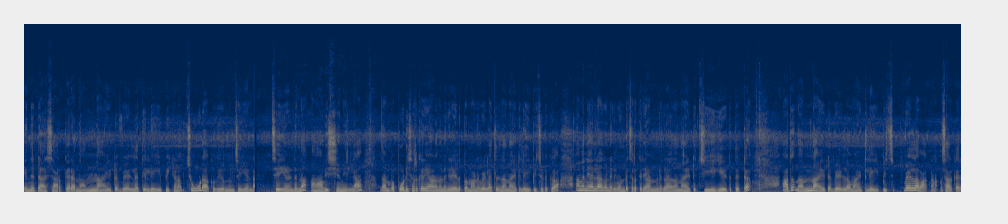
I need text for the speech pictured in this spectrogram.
എന്നിട്ട് ആ ശർക്കര നന്നായിട്ട് വെള്ളത്തിൽ ലയിപ്പിക്കണം. ചൂടാക്കുകയൊന്നും ചെയ്യേണ്ട. ചെയ്യേണ്ടുന്ന ആവശ്യമില്ല. നമ്മൾ പൊടി ശർക്കരയാണെന്നുണ്ടെങ്കിൽ എളുപ്പമാണ് വെള്ളത്തിൽ നന്നായിട്ട് ലയിപ്പിച്ചെടുക്കുക. അങ്ങനെയല്ല എന്നുണ്ടെങ്കിൽ ഉണ്ട ശർക്കരയാണെന്നുണ്ടെങ്കിൽ അത് നന്നായിട്ട് ചീകി എടുത്തിട്ട് അത് നന്നായിട്ട് വെള്ളമായിട്ട് ലയിപ്പിച്ച് വെള്ളമാക്കണം ശർക്കര.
